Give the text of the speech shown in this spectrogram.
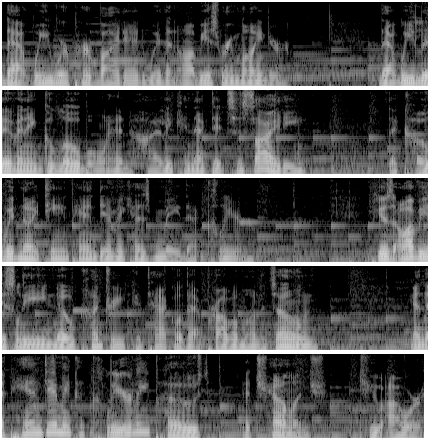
that we were provided with an obvious reminder that we live in a global and highly connected society, the COVID 19 pandemic has made that clear. Because obviously, no country could tackle that problem on its own, and the pandemic clearly posed a challenge to our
